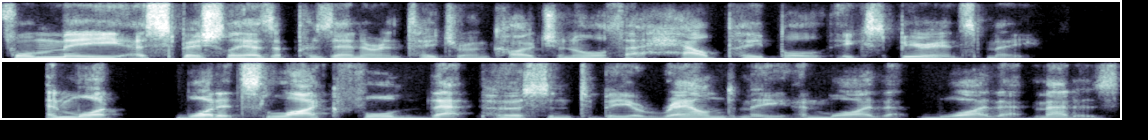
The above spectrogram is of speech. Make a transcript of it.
for me, especially as a presenter and teacher and coach and author, how people experience me and what what it's like for that person to be around me and why that why that matters.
